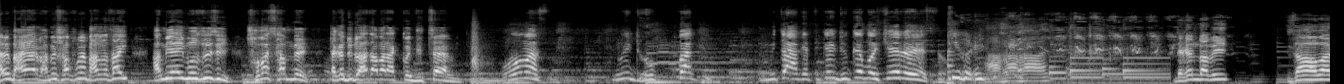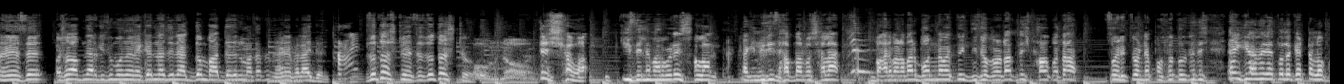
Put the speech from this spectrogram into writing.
আমি ভাই আর ভাবি সবসময় ভালো চাই আমি এই মজলিছি সবার সামনে তাকে দুটো হাত আবার এক করে দিচ্ছি আমি। ও মাসুদ তুমি ঢুকবা কি? তুমি তো আগে থেকেই ঢুকে বসে রয়েছো। দেখেন ভাবি যা হবার হয়েছে ওসব আপনি আর কিছু মনে রেখেন না দিন একদম বাদ দেন মাথাতে ঝেড়ে ফেলাই দেন। যথেষ্ট হয়েছে যথেষ্ট। শালা কি ছেলে মারবো রে শালার? তাকে নিজে ঝাপ মারবো শালা? বারবার আমার বোন নামে তুই ভিডিও প্রোডাক্ট দিস খাওয়া কথা চরিত্র নিয়ে প্রশ্ন এই গ্রামের এত লোক একটা লক্ষ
